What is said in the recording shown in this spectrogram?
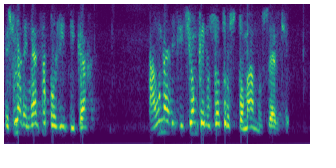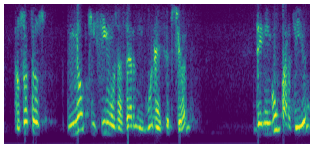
es una venganza política a una decisión que nosotros tomamos, Sergio. Nosotros no quisimos hacer ninguna excepción de ningún partido,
